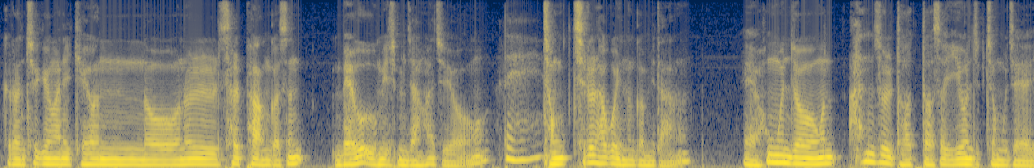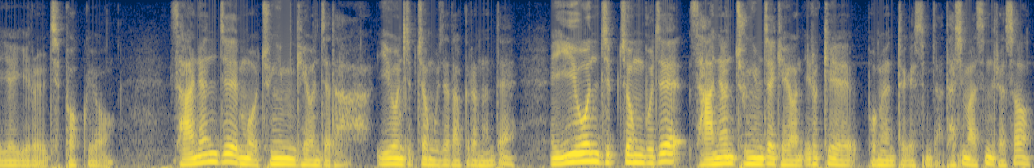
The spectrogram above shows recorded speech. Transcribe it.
그런 최경환이 개헌론을 설파한 것은 매우 의미심장하지요. 네. 정치를 하고 있는 겁니다. 예, 홍문종은 한술 더 떠서 이혼 집정부제 얘기를 짚었고요. 4년제 뭐 중임 개헌제다. 이혼 집정부제다 그러는데 이혼 집정부제 4년 중임제 개헌 이렇게 보면 되겠습니다. 다시 말씀드려서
